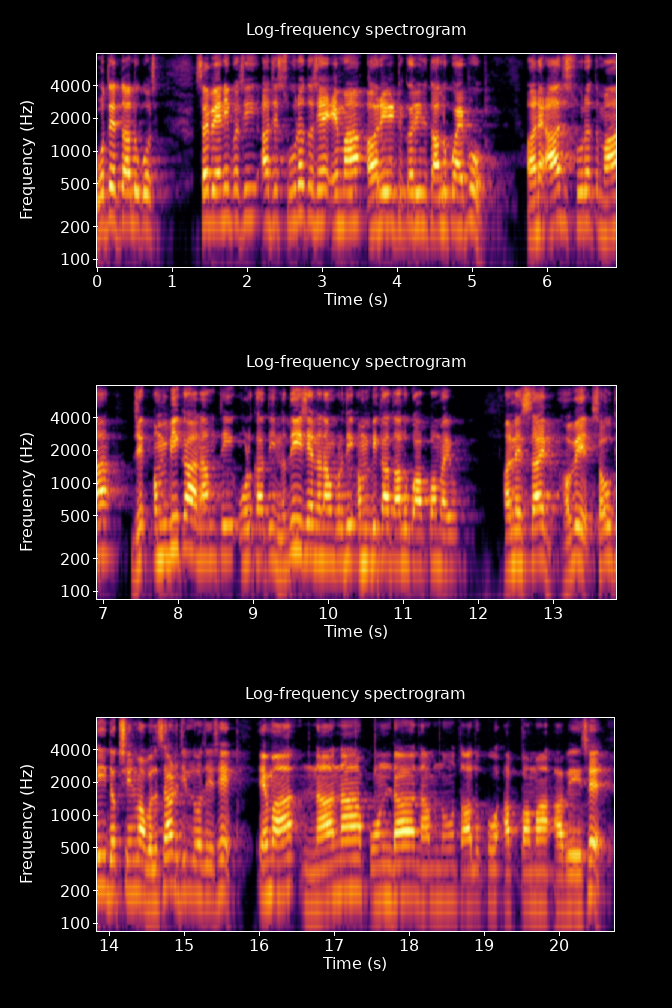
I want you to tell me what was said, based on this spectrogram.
પોતે તાલુકો છે. સાહેબ, એની પછી આ જે સુરત છે એમાં અરેઠ કરીને તાલુકો આપ્યો. અને આ જ સુરતમાં જે અંબિકા નામથી ઓળખાતી નદી છે, એના નામ પરથી અંબિકા તાલુકો આપવામાં આવ્યો. અને સાહેબ, હવે સૌથી દક્ષિણમાં વલસાડ જિલ્લો જે છે, એમાં નાના પોંડા નામનો તાલુકો આપવામાં આવે છે.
